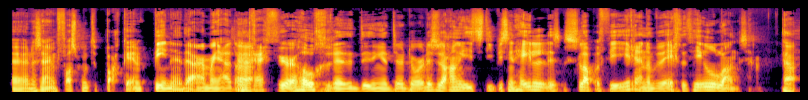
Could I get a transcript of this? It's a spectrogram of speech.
Eh, dan zou je hem vast moeten pakken en pinnen daar. Maar ja, dan Ja. krijg je weer hogere dingen erdoor. Dus we hangen iets typisch in hele slappe veren en dan beweegt het heel langzaam. Ja.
